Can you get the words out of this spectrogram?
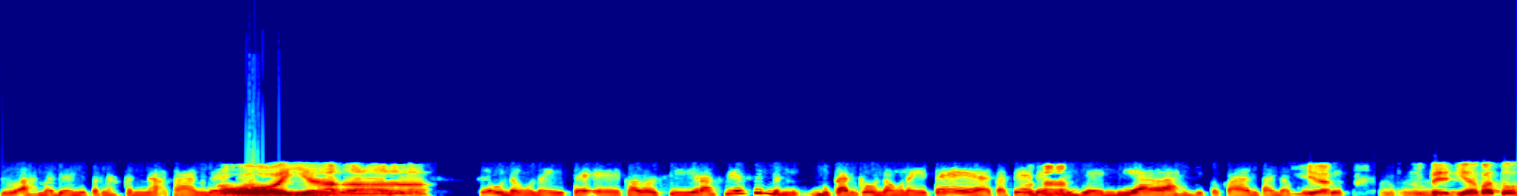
Dulu Ahmad Dhani pernah kena kan gara-gara Oh iya. eh, ke undang-undang ITE. Kalau si Rafia sih ben- bukan ke undang-undang ITE ya, tapi ada yang ngerjain dia lah gitu kan, tanda Iya. kutip. Mm-mm. sampai dia apa tuh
